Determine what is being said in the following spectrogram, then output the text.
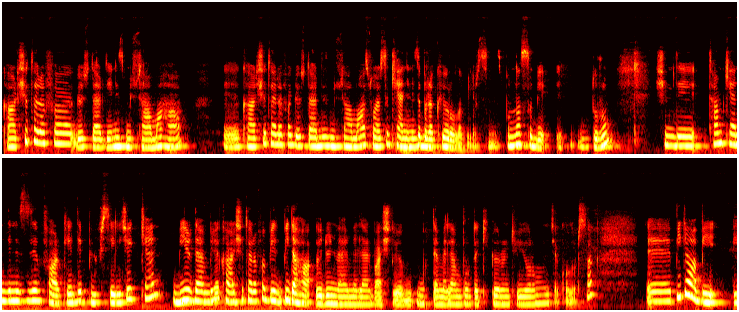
karşı tarafa gösterdiğiniz müsamaha karşı tarafa gösterdiğiniz müsamaha sonrası kendinizi bırakıyor olabilirsiniz. Bu nasıl bir durum? Şimdi tam kendinizi fark edip yükselecekken birdenbire karşı tarafa bir, bir daha ödün vermeler başlıyor muhtemelen buradaki görüntüyü yorumlayacak olursak. Ee, bir daha bir e,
